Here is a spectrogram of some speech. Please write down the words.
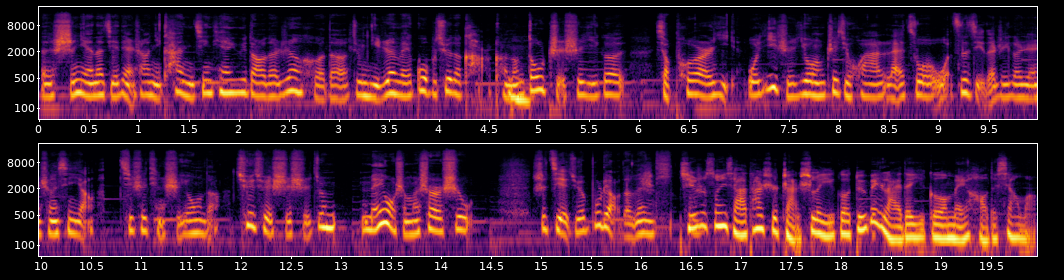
呃，十年的节点上，你看你今天遇到的任何的，就你认为过不去的坎儿，可能都只是一个小坡而已。我一直用这句话来做我自己的这个人生信仰，其实挺实用的，确确实实就没有什么事儿是是解决不了的问题。其实孙霞她是展示了一个对未来的一个美好的向往。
